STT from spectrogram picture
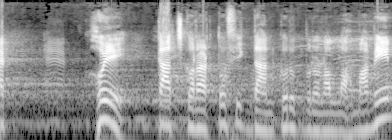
এক হয়ে কাজ করার তৌফিক দান করুক বলুন আল্লাহ মামিন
